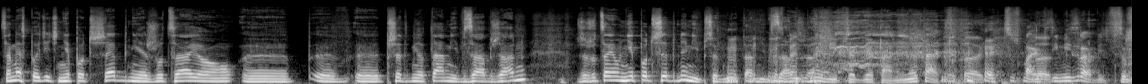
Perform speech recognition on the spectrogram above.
zamiast powiedzieć niepotrzebnie rzucają e, e, e, przedmiotami w zabrzan, że rzucają niepotrzebnymi przedmiotami w zabrzan. Zbędnymi przedmiotami, no tak. tak. Cóż mają No. z nimi zrobić w sumie?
